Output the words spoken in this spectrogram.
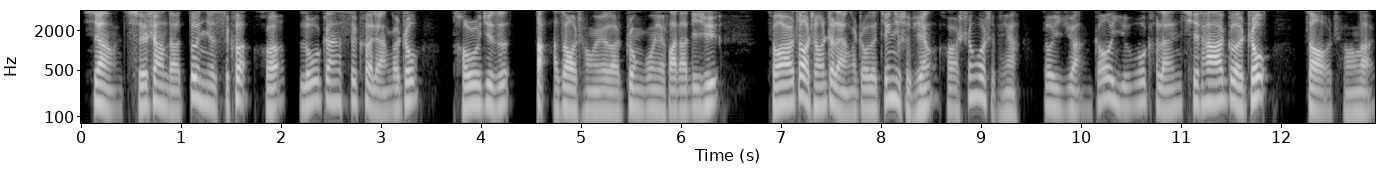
向其上的顿涅茨克和卢甘斯克两个州投入巨资，打造成为了重工业发达地区，从而造成这两个州的经济水平和生活水平啊，都远高于乌克兰其他各州，造成了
